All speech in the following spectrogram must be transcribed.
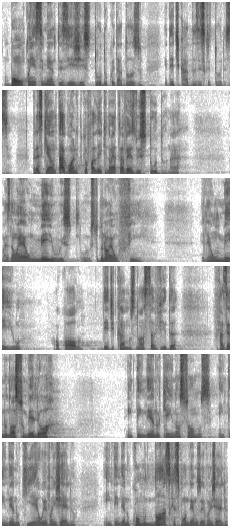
O bom conhecimento exige estudo cuidadoso e dedicado das Escrituras. Parece que é antagônico, porque eu falei que não é através do estudo, né? Mas não é o meio, o estudo não é um fim. Ele é um meio ao qual dedicamos nossa vida, fazendo o nosso melhor, entendendo quem nós somos, entendendo o que é o Evangelho, entendendo como nós respondemos ao Evangelho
